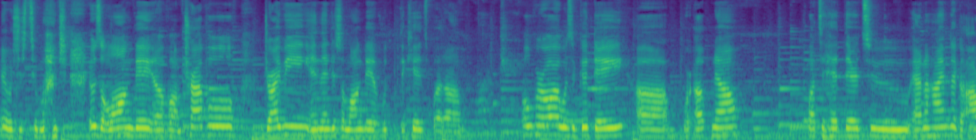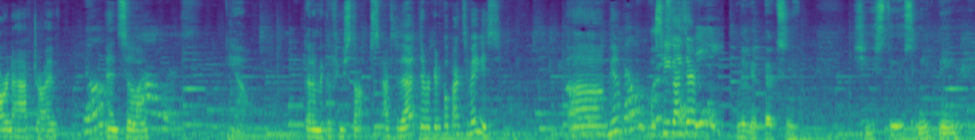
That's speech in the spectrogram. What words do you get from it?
it was just too much. It was a long day of um, travel, driving, and then just a long day of with the kids. But um, overall, it was a good day. Um, we're up now. About to head there to Anaheim, it's like an hour and a half drive. And so, yeah, gotta make a few stops. After that, then we're gonna go back to Vegas. Um, yeah, we'll see you guys there. Look at Bexy. She's still sleeping,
